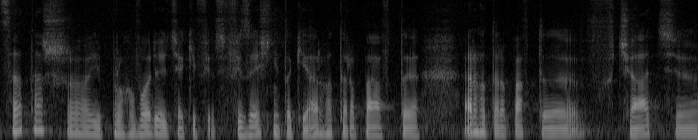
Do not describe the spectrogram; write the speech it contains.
Це теж е, проговорюють як і фізичні, так і ерготерапевти. Ерготерапевти вчать е,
